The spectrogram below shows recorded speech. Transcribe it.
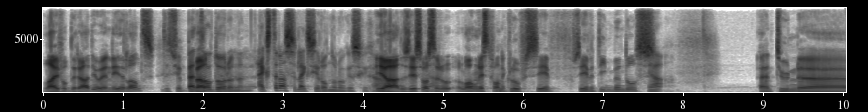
live op de radio in Nederland. Dus je bent Wel- al door een extra selectieronde nog eens gegaan. Ja, dus eerst was Ja. er een longlist van, ik geloof, zev- 17 bundels. Ja. En toen, eh,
